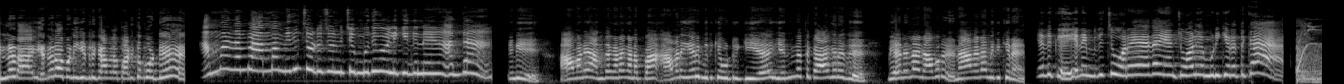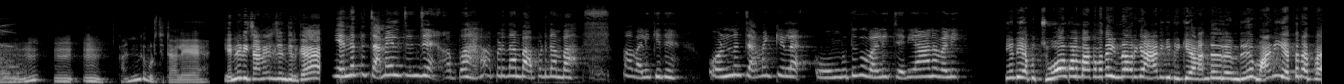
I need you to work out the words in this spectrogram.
என்னடா என்னடா பண்ணிக்கிட்டு இருக்க அவளை படுக்க போட்டு. அவனே அந்த கணக்கு கணப்பான். அவனை ஏறி மிதிக்க விட்டுருக்கிய. என்னத்துக்கு ஆகுறது? வேணும்னா நவரு நான் வேணா மிதிக்கிறேன். எதுக்கு? என்னை மிதிச்சு ஒரே தான் என் சோழியை முடிக்கிறதுக்கா. கண்டுபிடிச்சிட்டாளே. என்னடி சமையல் செஞ்சிருக்க? என்னத்த சமையல் செஞ்சேன்? அப்பா அப்படிதான்பா அப்படிதான்பா. வலிக்குது. ஒன்றும் சமைக்கல. உன் முதுகு வலி சரியான வலி. ஏடி அப்ப சோறு குழம்பு பார்க்க இன்ன வரைக்கும் ஆடிக்கிட்டு இருக்கியா? வந்ததுல இருந்து மணி எத்தனைப்ப?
